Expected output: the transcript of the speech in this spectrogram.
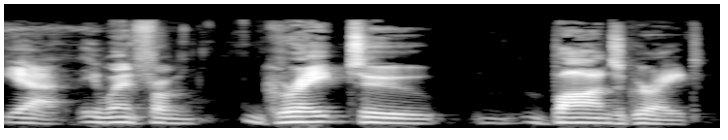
Yeah, he went from great to Bond's great.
